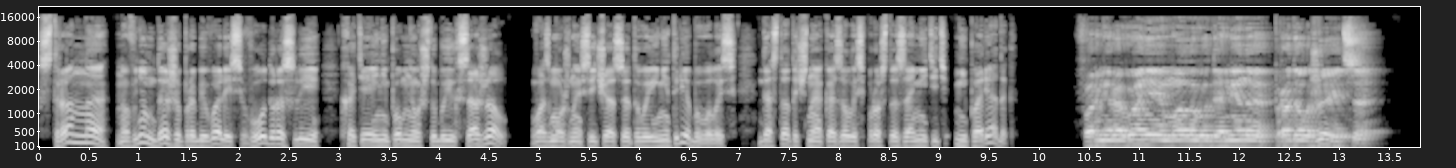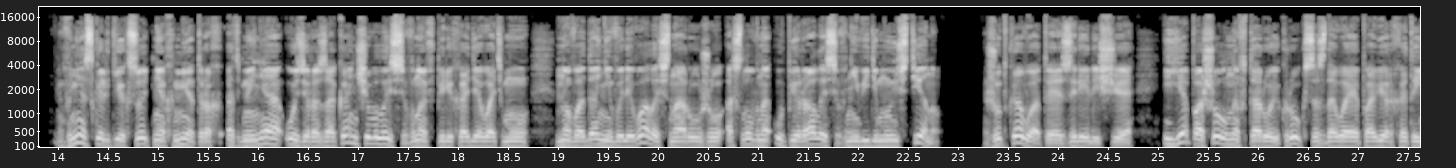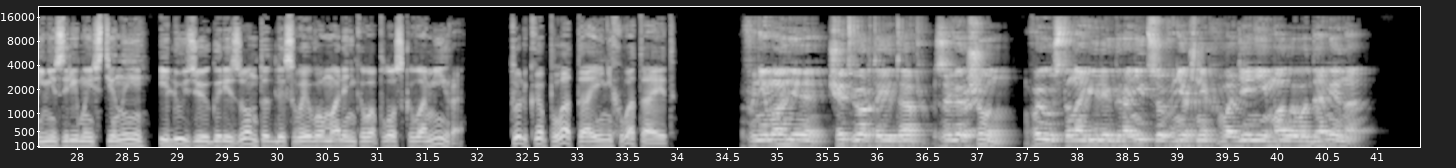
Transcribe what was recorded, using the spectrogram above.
Странно, но в нем даже пробивались водоросли, хотя я не помнил, чтобы их сажал. Возможно, сейчас этого и не требовалось, достаточно оказалось просто заметить непорядок. «Формирование малого домена продолжается», в нескольких сотнях метрах от меня озеро заканчивалось, вновь переходя во тьму, но вода не выливалась наружу, а словно упиралась в невидимую стену. Жутковатое зрелище, и я пошел на второй круг, создавая поверх этой незримой стены иллюзию горизонта для своего маленького плоского мира. Только плота и не хватает. «Внимание! Четвертый этап завершен. Вы установили границу внешних владений малого домена».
